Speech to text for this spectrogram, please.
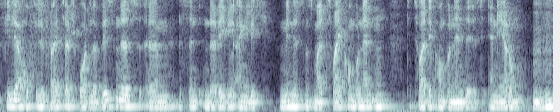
viele, auch viele Freizeitsportler wissen das. Ähm, es sind in der Regel eigentlich mindestens mal zwei Komponenten. Die zweite Komponente ist Ernährung. Mhm.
